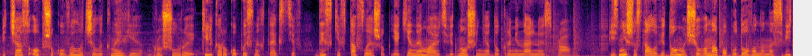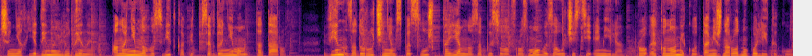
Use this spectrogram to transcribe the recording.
Під час обшуку вилучили книги, брошури, кілька рукописних текстів, дисків та флешок, які не мають відношення до кримінальної справи. Пізніше стало відомо, що вона побудована на свідченнях єдиної людини, анонімного свідка під псевдонімом Татаров. Він за дорученням спецслужб таємно записував розмови за участі Еміля про економіку та міжнародну політику.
